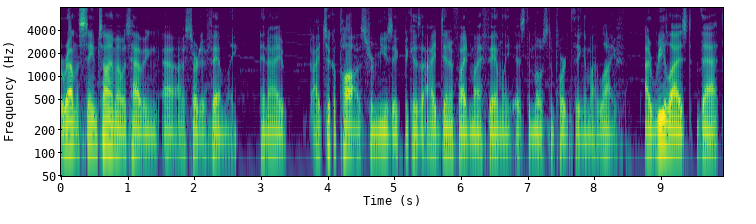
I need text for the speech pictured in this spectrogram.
around the same time, I was having uh, I started a family, and I I took a pause from music because I identified my family as the most important thing in my life. I realized that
